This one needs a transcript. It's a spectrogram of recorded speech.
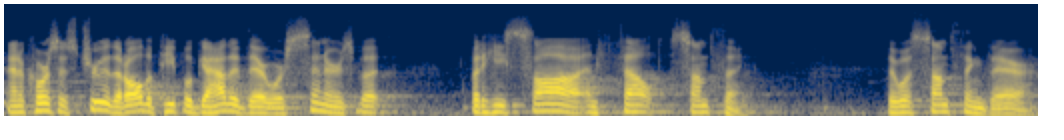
And of course, it's true that all the people gathered there were sinners, but, but he saw and felt something. There was something there.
